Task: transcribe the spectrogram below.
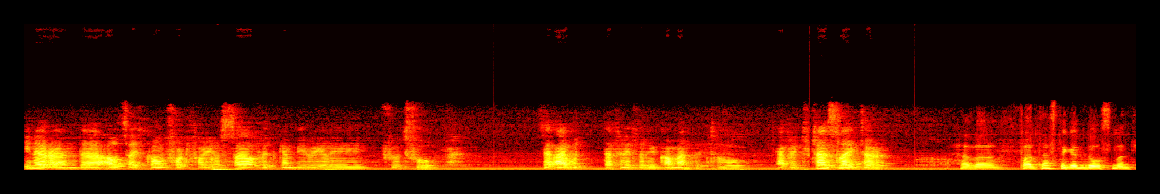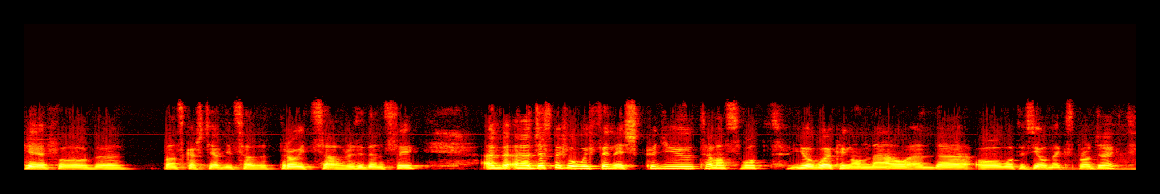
inner and uh, outside comfort for yourself, it can be really fruitful. So I would definitely recommend it to every translator. Have a fantastic endorsement here for the Banska Štiavnica, the Trojica residency. And uh, just before we finish, could you tell us what you're working on now and uh, or what is your next project?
